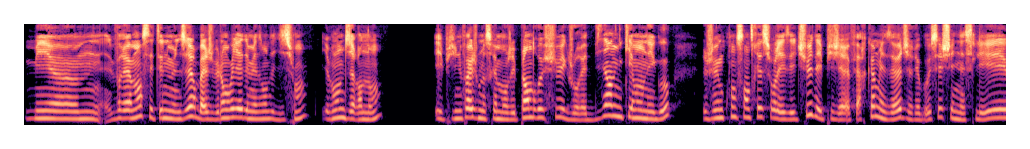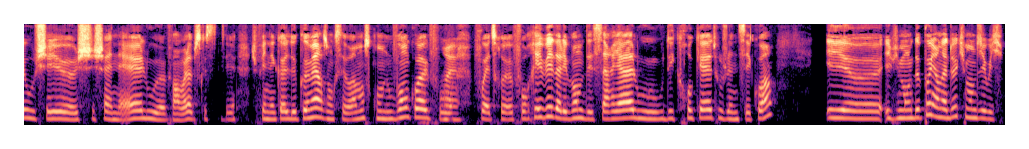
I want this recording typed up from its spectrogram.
Mais euh, vraiment, c'était de me dire, bah, je vais l'envoyer à des maisons d'édition. Ils vont me dire non. Et puis une fois que je me serais mangé plein de refus et que j'aurais bien niqué mon ego, je vais me concentrer sur les études et puis j'irai faire comme les autres. J'irai bosser chez Nestlé ou chez, euh, chez Chanel ou euh, enfin voilà parce que c'était, je fais une école de commerce donc c'est vraiment ce qu'on nous vend quoi. Il faut, Ouais. faut être, faut rêver d'aller vendre des céréales ou, ou des croquettes ou je ne sais quoi. Et, euh, et puis manque de peau, il y en a deux qui m'ont dit oui.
